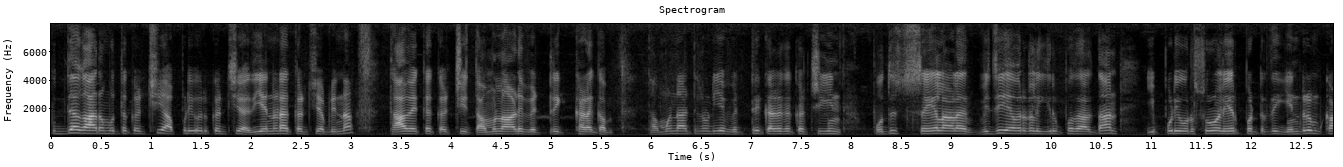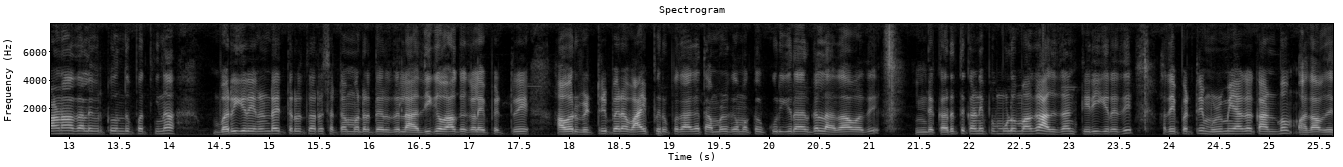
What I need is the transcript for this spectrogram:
புதிதாக ஆரம்பித்த கட்சி அப்படி ஒரு கட்சி. அது என்னடா கட்சி அப்படின்னா தாவேக்க கட்சி தமிழ்நாடு வெற்றி கழகம். தமிழ்நாட்டினுடைய வெற்றி கழக கட்சியின் பொதுச் செயலாளர் விஜய் அவர்கள் இருப்பதால் தான் இப்படி ஒரு சூழல் ஏற்பட்டது என்றும் காணாத அளவிற்கு வந்து பார்த்திங்கன்னா வருகிற இரண்டாயிரத்தி இருபத்தாறு சட்டமன்ற தேர்தலில் அதிக வாக்குகளை பெற்று அவர் வெற்றி பெற வாய்ப்பு இருப்பதாக தமிழக மக்கள் கூறுகிறார்கள். அதாவது இந்த கருத்து கணிப்பு மூலமாக அதுதான் தெரிகிறது. அதை பற்றி முழுமையாக காண்போம். அதாவது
